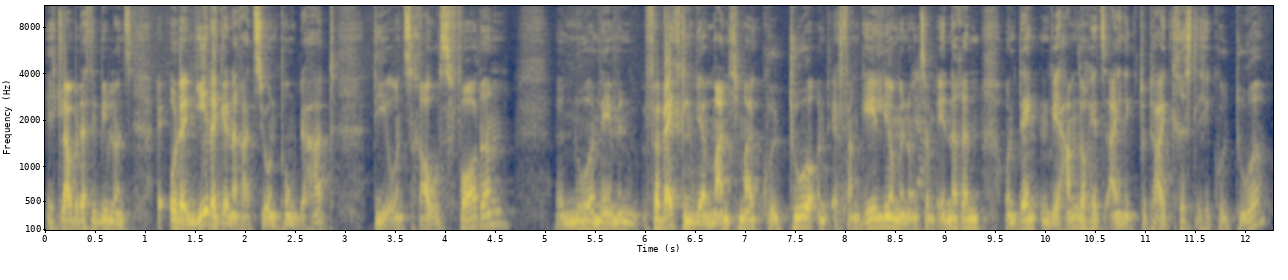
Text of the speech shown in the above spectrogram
Ich glaube, dass die Bibel uns oder in jeder Generation Punkte hat, die uns herausfordern. Nur nehmen, verwechseln wir manchmal Kultur und Evangelium in unserem ja. Inneren und denken, wir haben doch jetzt eine total christliche Kultur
